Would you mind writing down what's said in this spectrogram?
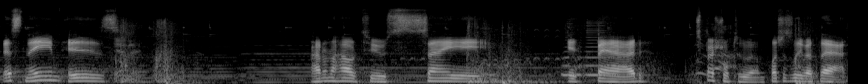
this name is I don't know how to say it bad. Special to him. Let's just leave it at that.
